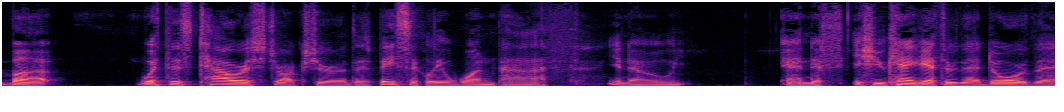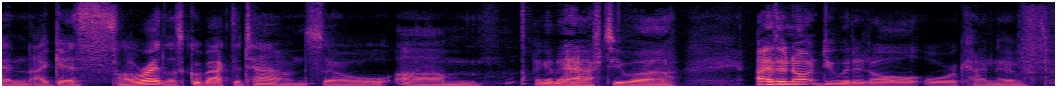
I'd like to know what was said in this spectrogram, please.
But with this tower structure, there's basically one path. You know, and if if you can't get through that door, then I guess all right, let's go back to town. So um, I'm gonna have to uh, either not do it at all or kind of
